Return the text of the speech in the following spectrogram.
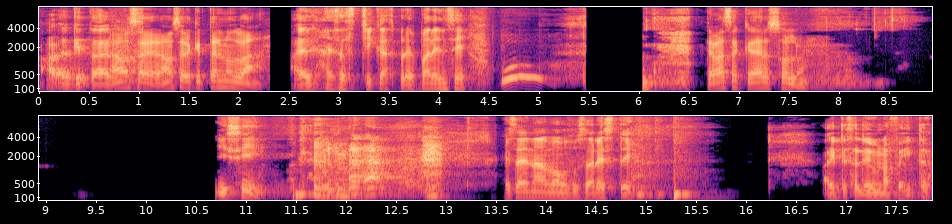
A ver qué tal. Vamos a ver, vamos a ver qué tal nos va. A ver, esas chicas, prepárense. Te vas a quedar solo. Y sí, Esta vez nada vamos a usar este. Ahí te salió una feita.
